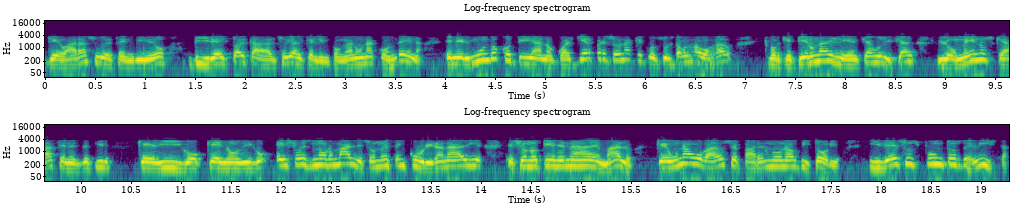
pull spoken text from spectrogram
llevar a su defendido directo al cadalso y al que le impongan una condena. En el mundo cotidiano, cualquier persona que consulta a un abogado porque tiene una diligencia judicial, lo menos que hacen es decir, qué digo, qué no digo. Eso es normal, eso no es encubrir a nadie, eso no tiene nada de malo. Que un abogado se pare en un auditorio y dé sus puntos de vista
